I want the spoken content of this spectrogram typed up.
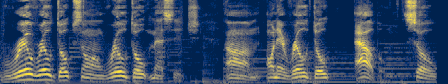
Real, real dope song, real dope message um, on a real dope album. So,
